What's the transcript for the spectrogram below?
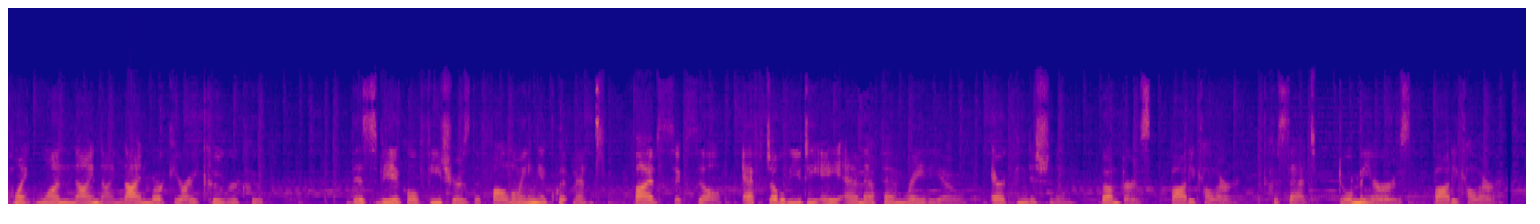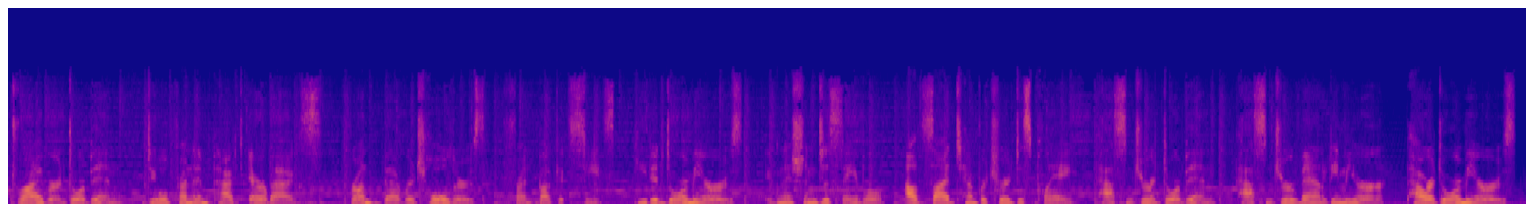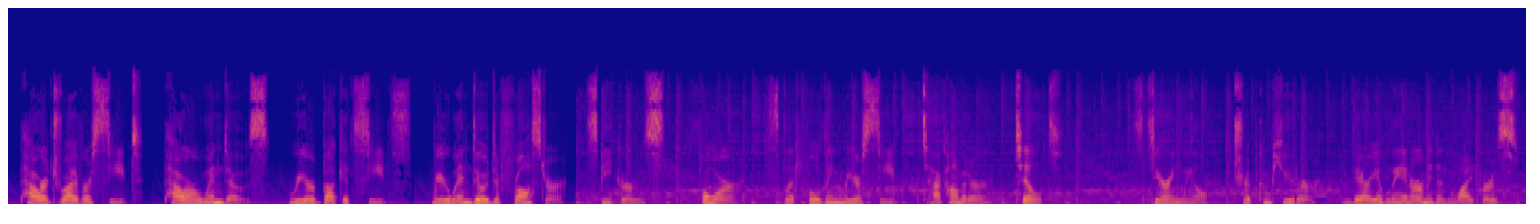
5.1999 Mercury Cougar Coupe. This vehicle features the following equipment. 5-6-ill, FWD AM FM radio, air conditioning, bumpers, body color, cassette, door mirrors, body color, driver door bin, dual front impact airbags, front beverage holders, front bucket seats, heated door mirrors, ignition disable, outside temperature display, passenger door bin, passenger vanity mirror, power door mirrors, power driver seat, power windows, rear bucket seats, rear window defroster, speakers, 4, split folding rear seat, tachometer, tilt, steering wheel, trip computer, variably intermittent wipers,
